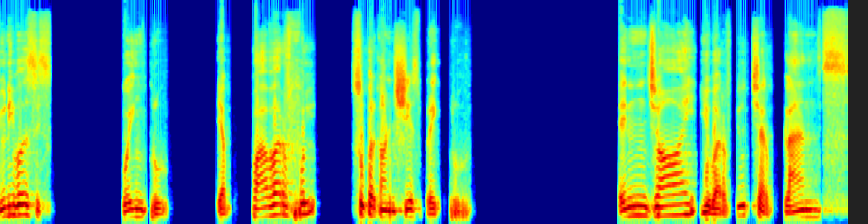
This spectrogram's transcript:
Universe is going through a powerful superconscious breakthrough. Enjoy your future plans,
